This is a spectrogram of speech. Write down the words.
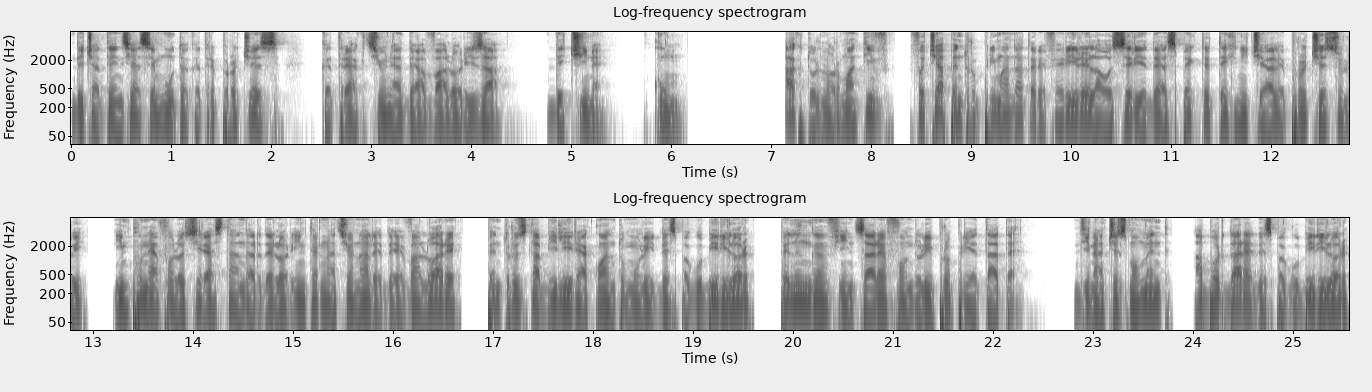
deci atenția se mută către proces, către acțiunea de a valoriza. De cine? Cum? Actul normativ făcea pentru prima dată referire la o serie de aspecte tehnice ale procesului, impunea folosirea standardelor internaționale de evaluare pentru stabilirea cuantumului despăgubirilor pe lângă înființarea fondului proprietate. Din acest moment, abordarea despăgubirilor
